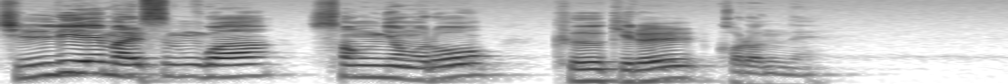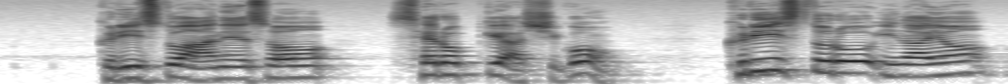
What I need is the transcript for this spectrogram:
진리의 말씀과 성령으로 그 길을 걸었네. 그리스도 안에서 새롭게 하시고 그리스도로 인하여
